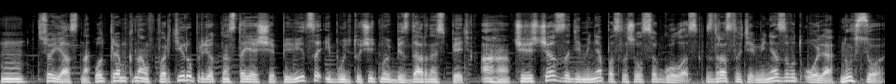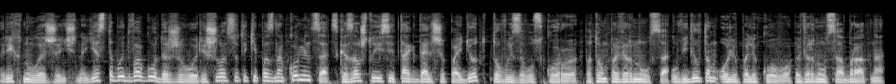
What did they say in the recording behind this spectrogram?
Ммм, все ясно. Вот прям к нам в квартиру придет настоящая певица и будет учить мою бездарность петь. Ага. Через час сзади меня послышался голос. Здравствуйте, меня зовут Оля. Ну все, рехнулась женщина. Я с тобой два года живу, решила все-таки познакомиться. Сказал, что если так дальше пойдет, то вызову скорую. Потом повернулся, увидел там Олю Полякову. Повернулся обратно.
